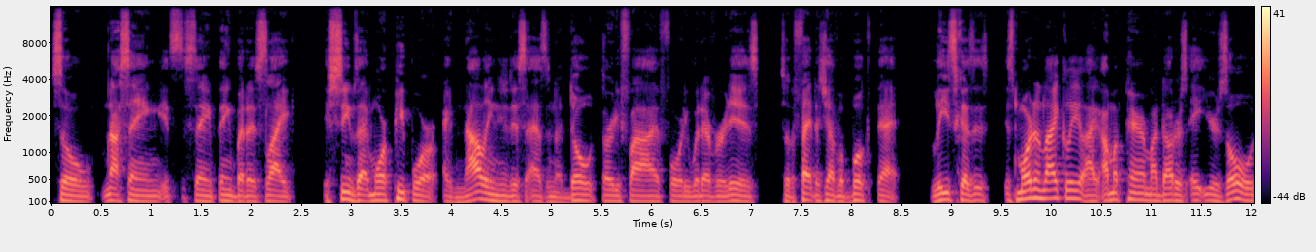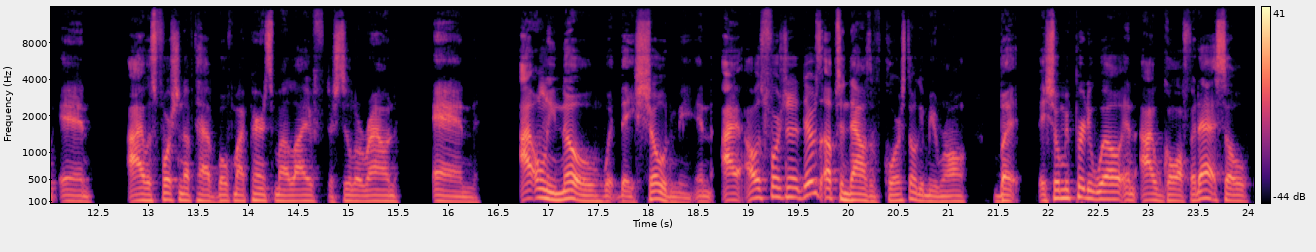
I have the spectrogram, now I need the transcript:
So I'm not saying it's the same thing, but it's like it seems like more people are acknowledging this as an adult, 35, 40, whatever it is. So the fact that you have a book that leads because it's, it's more than likely like I'm a parent, my daughter's eight years old, and I was fortunate enough to have both my parents in my life. They're still around and I only know what they showed me. And I, I was fortunate. There was ups and downs, of course, don't get me wrong, but they showed me pretty well and I go off of that. So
